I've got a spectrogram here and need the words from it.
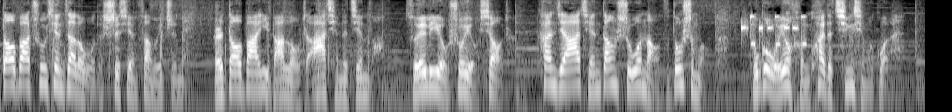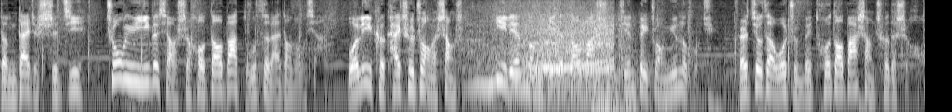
刀疤出现在了我的视线范围之内，而刀疤一把搂着阿钱的肩膀，嘴里有说有笑着。看见阿钱，当时我脑子都是懵的。不过我又很快的清醒了过来，等待着时机。终于一个小时后，刀疤独自来到楼下，我立刻开车撞了上手，一脸懵逼的刀疤瞬间被撞晕了过去。而就在我准备拖刀疤上车的时候，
